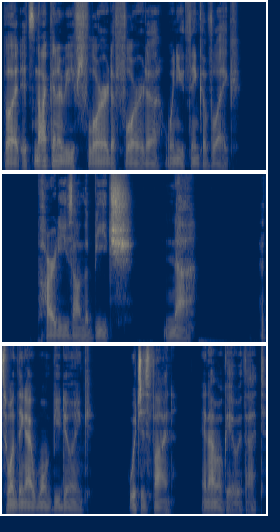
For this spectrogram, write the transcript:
But it's not going to be Florida, Florida when you think of like parties on the beach. Nah. That's one thing I won't be doing, which is fine. And I'm okay with that.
